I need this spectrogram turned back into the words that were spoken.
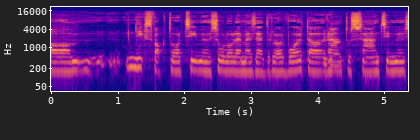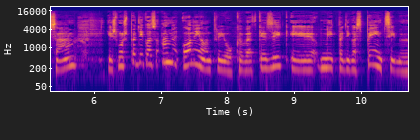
a Nix Factor című szólólemezedről volt, a Rántus Szán című szám, és most pedig az Anian Trio következik, mégpedig a Spain című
